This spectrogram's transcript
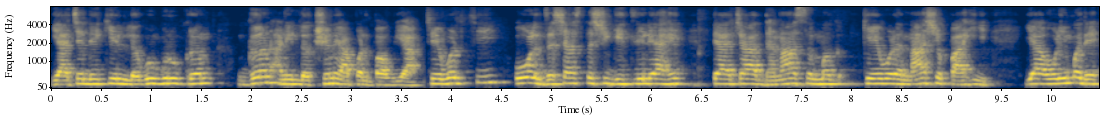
याचे देखील लघु गुरुक्रम गण आणि लक्षणे आपण पाहूया. शेवटची ओळ जशास तशी घेतलेली आहे त्याच्या धनास मग केवळ नाश पाही. या ओळीमध्ये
